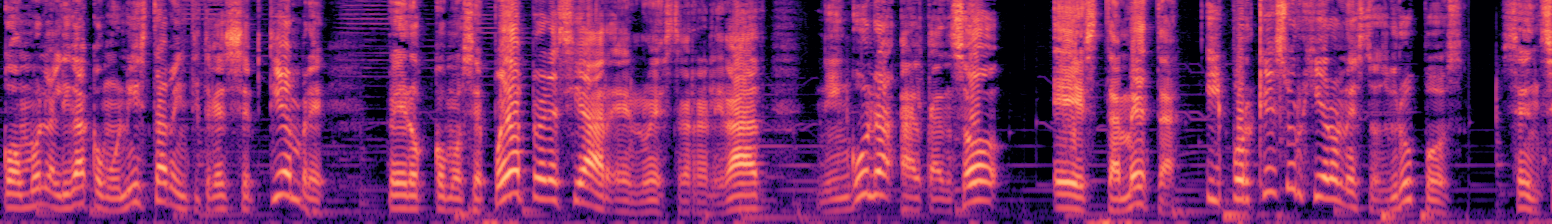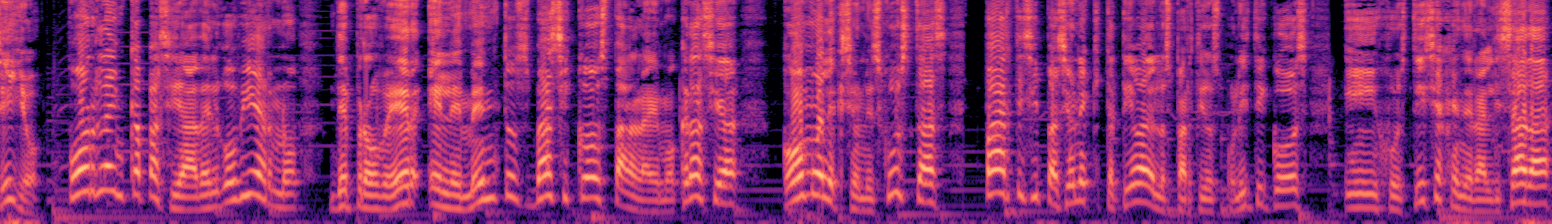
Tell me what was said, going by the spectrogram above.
como la Liga Comunista 23 de septiembre, pero como se puede apreciar en nuestra realidad, ninguna alcanzó esta meta. ¿Y por qué surgieron estos grupos? Sencillo, por la incapacidad del gobierno de proveer elementos básicos para la democracia como elecciones justas, participación equitativa de los partidos políticos, injusticia generalizada,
